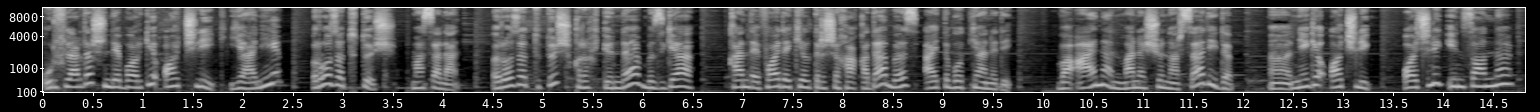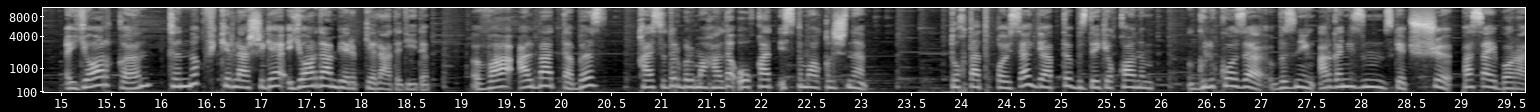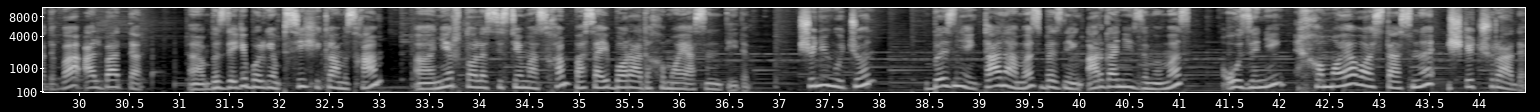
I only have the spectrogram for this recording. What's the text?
urflarda shunday borki ochlik ya'ni ro'za tutish masalan. Ro'za tutish qirq kunda bizga qanday foyda keltirishi haqida biz aytib o'tgan edik. Va aynan mana shu narsa deydi e, nega ochlik? Ochlik insonni yorqin tiniq fikrlashiga yordam berib keladi deydi. Va albatta biz qaysidir bir mahalda ovqat iste'mol qilishni to'xtatib qo'ysak deyapti bizdagi qon glyukoza bizning organizmimizga tushishi pasayib boradi va albatta e, bizdagi bo'lgan psixikamiz ham e, nerv tola sistemasi ham pasayib boradi himoyasini deydi. Shuning uchun bizning tanamiz bizning organizmimiz o'zining himoya vositasini ishga tushiradi.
